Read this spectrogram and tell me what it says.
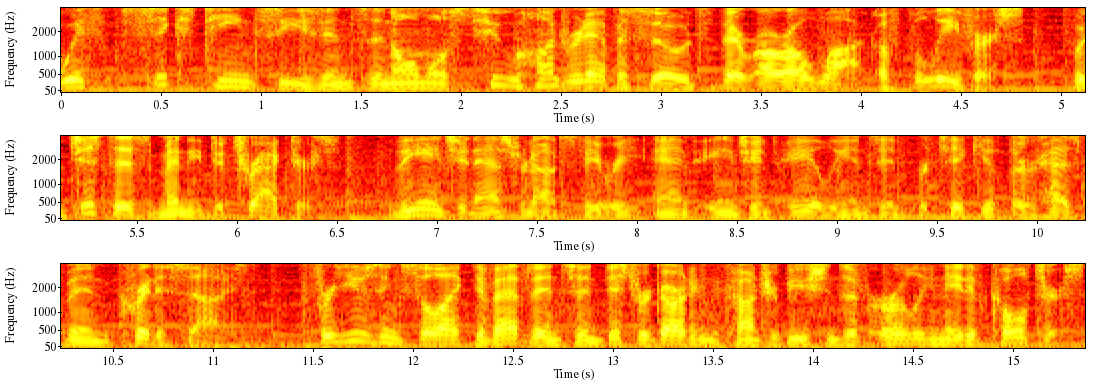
With 16 seasons and almost 200 episodes, there are a lot of believers, but just as many detractors. The ancient astronauts theory, and ancient aliens in particular, has been criticized for using selective evidence and disregarding the contributions of early native cultures.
